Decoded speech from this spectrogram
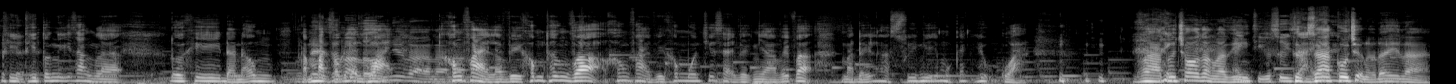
Thì thì tôi nghĩ rằng là đôi khi đàn ông cắm mặt vào điện thoại như là- là- không là- phải là vì không thương vợ không phải vì không muốn chia sẻ việc nhà với vợ mà đấy là suy nghĩ một cách hiệu quả. Và tôi cho rằng là gì? anh thực ra thôi. câu chuyện ở đây là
